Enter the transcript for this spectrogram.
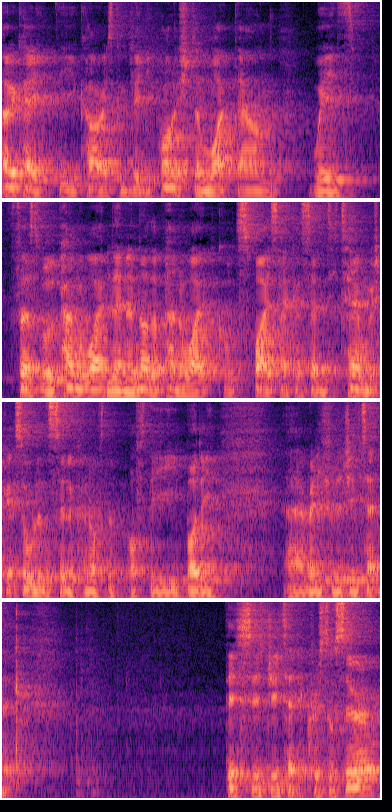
Okay, the car is completely polished and wiped down with first of all the panel wipe and then another panel wipe called Spice Hacker 7010 which gets all of the silicone off the, off the body uh, ready for the Gtechniq. This is Gtechniq Crystal Serum.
